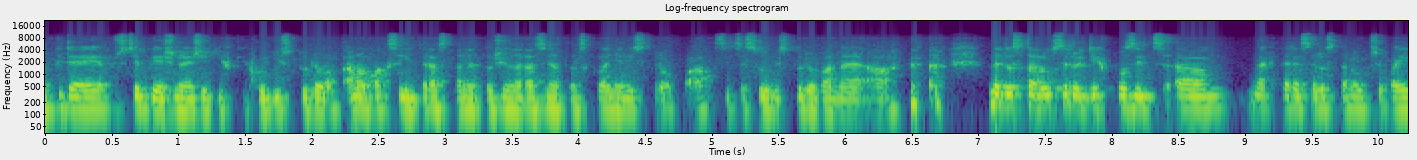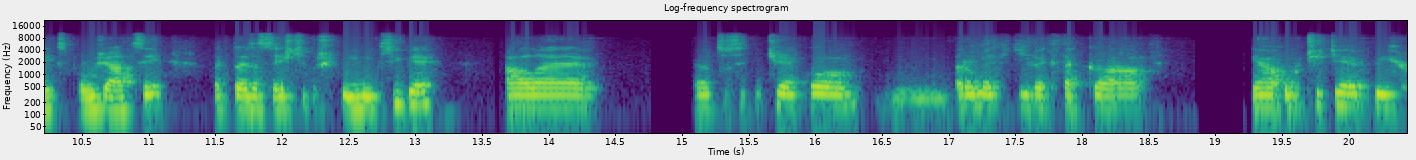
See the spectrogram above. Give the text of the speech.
kde je prostě běžné, že dívky chodí studovat. Ano, pak se jim teda stane to, že narazí na ten skleněný strop a sice jsou vystudované a nedostanou se do těch pozic, um, na které se dostanou třeba jejich spolužáci, tak to je zase ještě trošku jiný příběh. Ale eh, co se týče jako mm, Romek dívek, tak eh, já určitě bych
